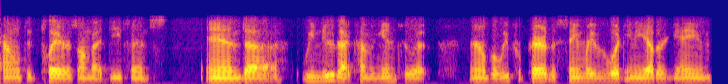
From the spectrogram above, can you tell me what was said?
talented players on that defense, and uh, we knew that coming into it. You know, but we prepared the same way we would any other game,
